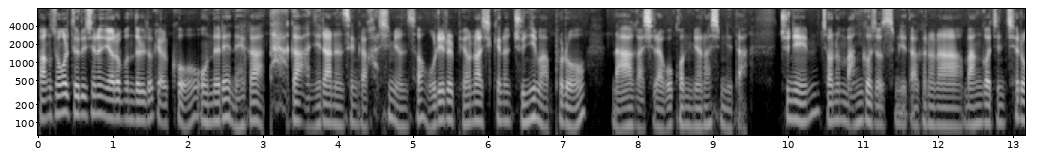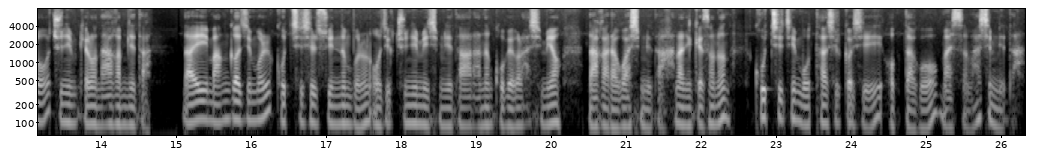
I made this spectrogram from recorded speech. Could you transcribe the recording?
방송을 들으시는 여러분들도 결코 오늘의 내가 다가 아니라는 생각하시면서 우리를 변화시키는 주님 앞으로 나아가시라고 권면하십니다. 주님, 저는 망가졌습니다. 그러나 망가진 채로 주님께로 나아갑니다. 나의 망가짐을 고치실 수 있는 분은 오직 주님이십니다. 라는 고백을 하시며 나가라고 하십니다. 하나님께서는 고치지 못하실 것이 없다고 말씀하십니다.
